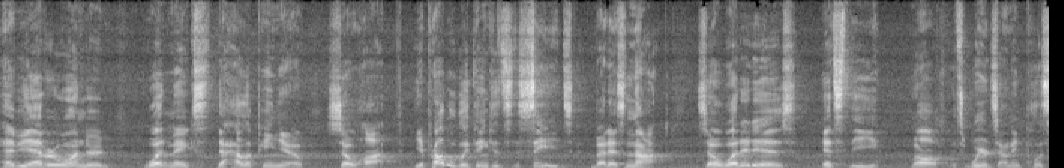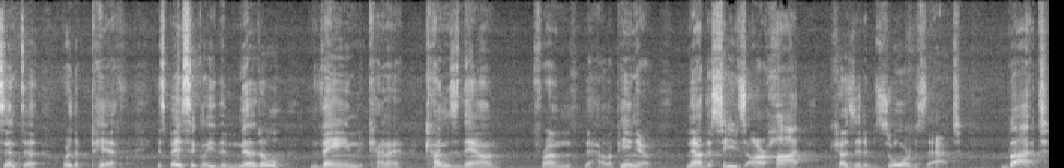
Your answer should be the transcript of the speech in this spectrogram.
Have you ever wondered what makes the jalapeno so hot? You probably think it's the seeds, but it's not. So what it is, it's the, well, it's weird sounding, placenta or the pith. It's basically the middle vein that kind of comes down from the jalapeno. Now the seeds are hot because it absorbs that, but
